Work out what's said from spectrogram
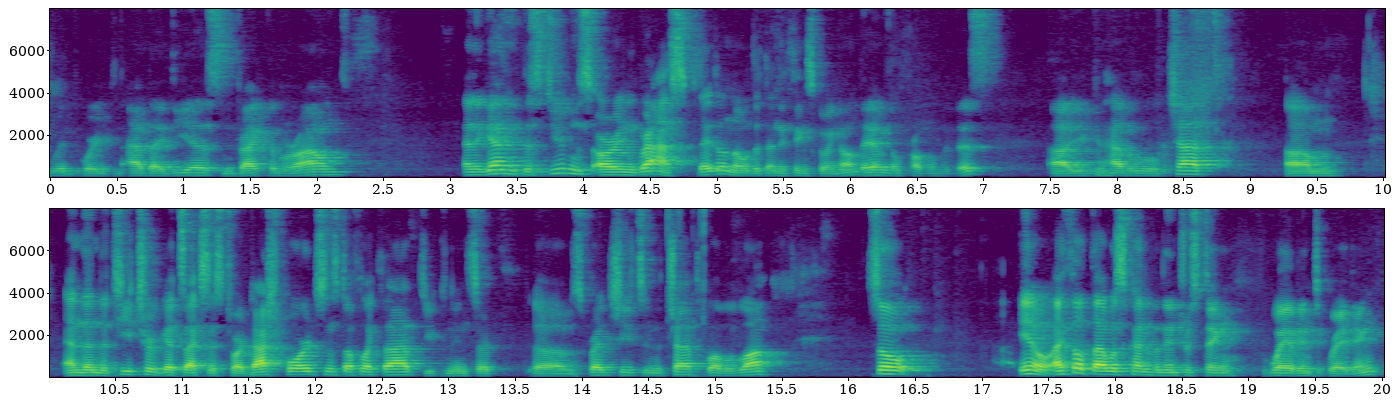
with, where you can add ideas and drag them around. And again, the students are in Graasp. They don't know that anything's going on. They have no problem with this. Uh, you can have a little chat. Um, and then the teacher gets access to our dashboards and stuff like that. You can insert uh, spreadsheets in the chat, blah, blah, blah. So you know, I thought that was kind of an interesting way of integrating.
